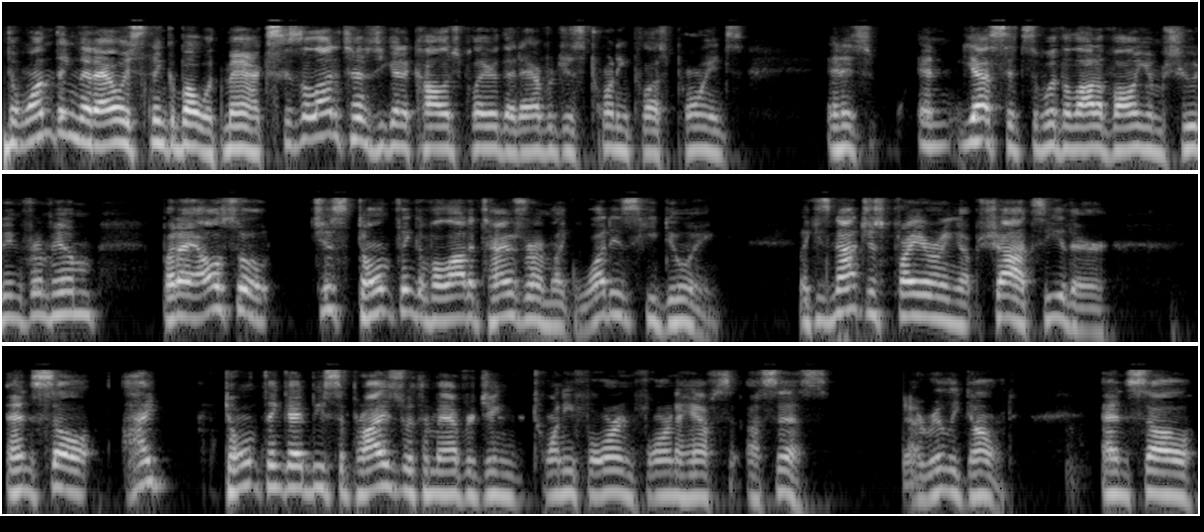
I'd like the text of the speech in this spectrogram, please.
the one thing that I always think about with Max, because a lot of times you get a college player that averages 20 plus points, and it's and yes, it's with a lot of volume shooting from him, but I also just don't think of a lot of times where I'm like, what is he doing? Like he's not just firing up shots either. And so I don't think I'd be surprised with him averaging 24 and four and a half assists. Yeah. I really don't. And so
